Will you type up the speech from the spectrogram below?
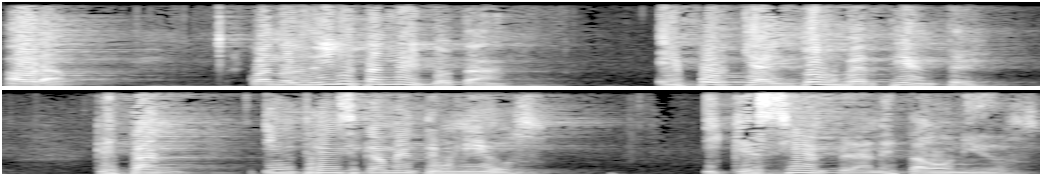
Ahora, cuando les digo esta anécdota, es porque hay dos vertientes que están intrínsecamente unidos y que siempre han estado unidos,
